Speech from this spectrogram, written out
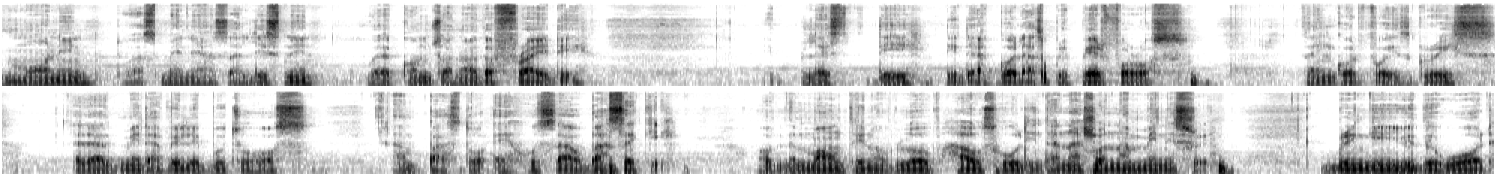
Morning to as many as are listening. Welcome to another Friday. A blessed day, day that God has prepared for us. Thank God for His grace that has made available to us. I'm Pastor Ehosa Obaseki of the Mountain of Love Household International Ministry, bringing you the word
